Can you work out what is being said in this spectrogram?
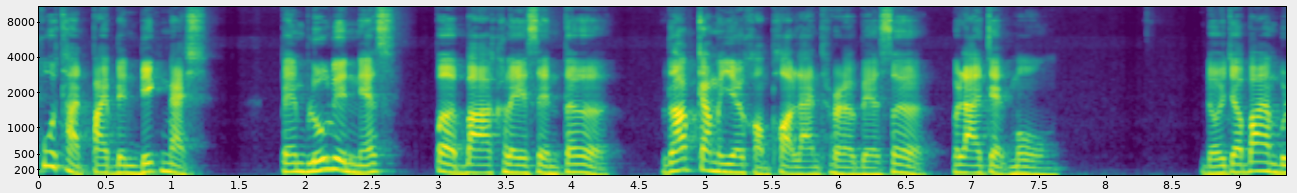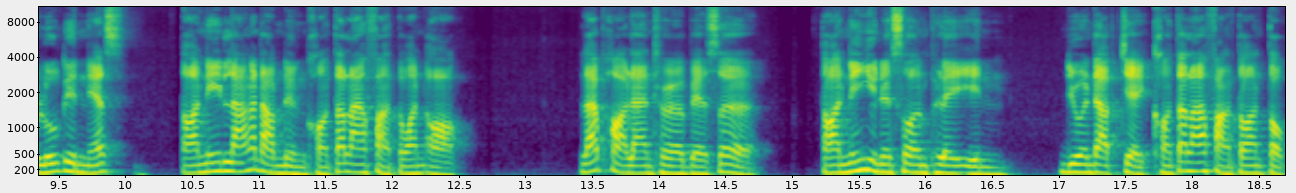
คู่ถัดไปเป็นบิ๊กแมชเป็น Brooklyn Nets เปิดบาร์เคลย์เซนเตอร์รับการมาเยือนของ Portland Trail Blazers เวลา 7 โมง โดยเจ้าบ้าน Brooklyn Nets ตอนนี้ล้างอันดับหนึ่งของตารางฝั่งตะวันออก และ Portland Trail Blazers ตอนนี้อยู่ในโซน Play-in อยู่อันดับ 7 ของตารางฝั่งตะวันตก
